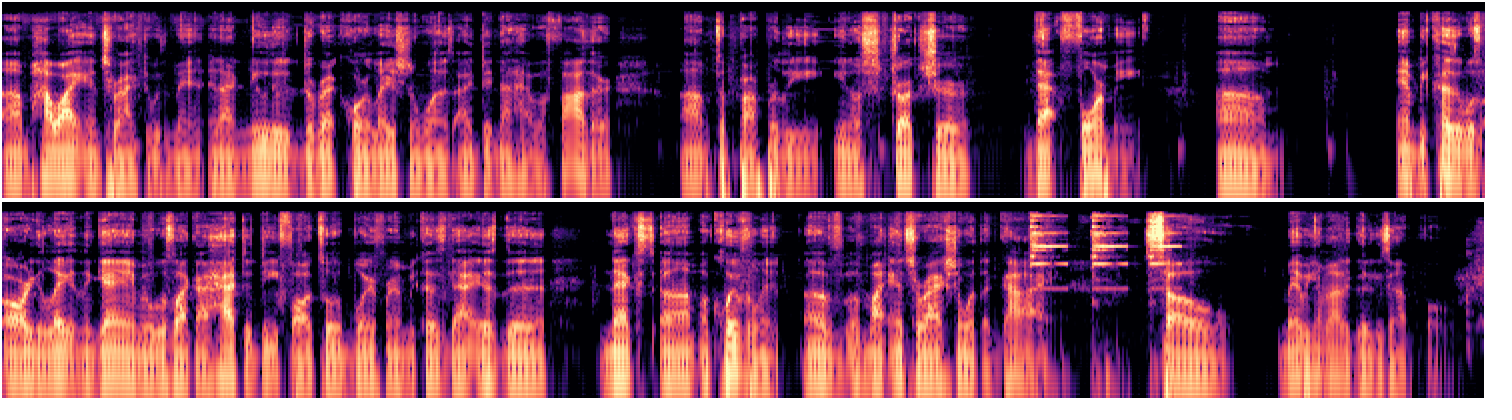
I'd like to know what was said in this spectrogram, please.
um, how i interacted with men. And i knew the direct correlation was i did not have a father um, to properly you know structure that for me. Um, and because it was already late in the game it was like i had to default to a boyfriend because that is the next um, equivalent of, of my interaction with a guy. So maybe i'm not a good example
